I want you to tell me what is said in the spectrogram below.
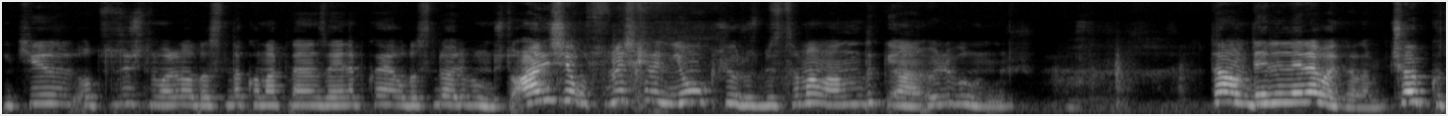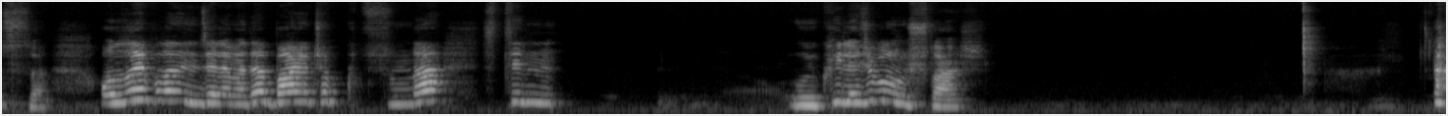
233 numaralı odasında konaklayan Zeynep Kaya odasında ölü bulmuştu. Aynı şey 35 kere niye okuyoruz biz? Tamam anladık ya ölü bulunmuş. Tamam delillere bakalım. Çöp kutusu. Odada yapılan incelemede banyo çöp kutusunda stil uyku ilacı bulmuşlar.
